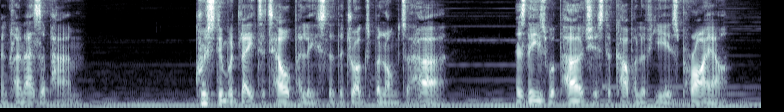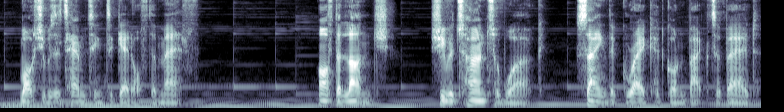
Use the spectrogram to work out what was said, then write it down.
and clonazepam. Kristin would later tell police that the drugs belonged to her, as these were purchased a couple of years prior while she was attempting to get off the meth. After lunch, she returned to work, saying that Greg had gone back to bed.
